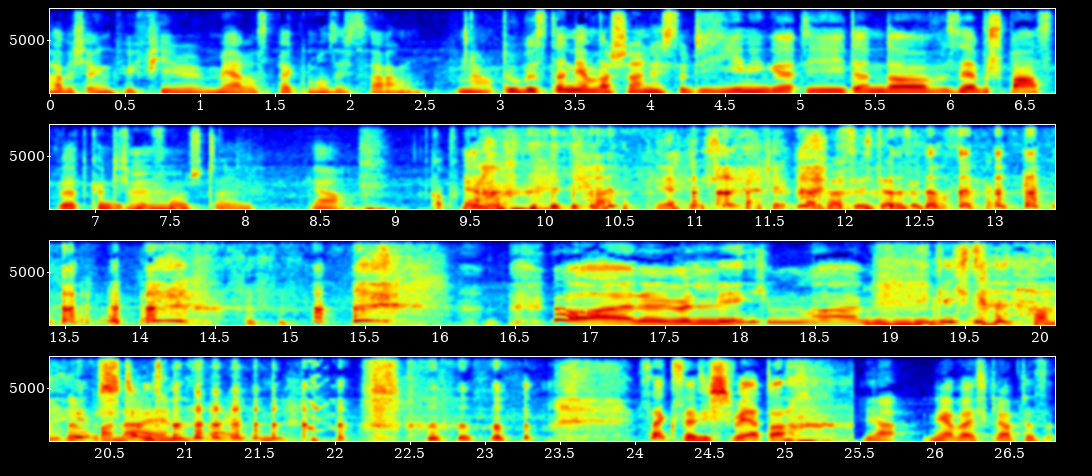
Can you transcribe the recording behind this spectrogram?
habe ich irgendwie viel mehr Respekt, muss ich sagen. Ja. Du bist dann ja wahrscheinlich so diejenige, die dann da sehr bespaßt wird, könnte ich mir Mhm. vorstellen. Ja. Kopfkino. Ja, ja ich überlege gerade, was ich dazu noch sagen kann. Ja, dann überlege ich mal, wie liege ich da? Kommen sie Ja, von stimmt. allen Seiten. Ich sag's ja, die Schwerter. Ja, nee, aber ich glaube, das,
